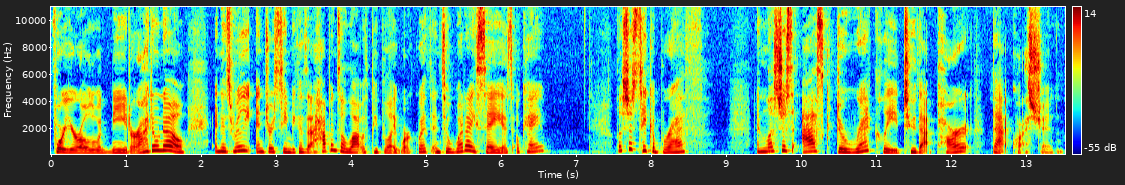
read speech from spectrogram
four year old would need, or I don't know. And it's really interesting because it happens a lot with people I work with. And so what I say is, Okay, let's just take a breath and let's just ask directly to that part that question.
